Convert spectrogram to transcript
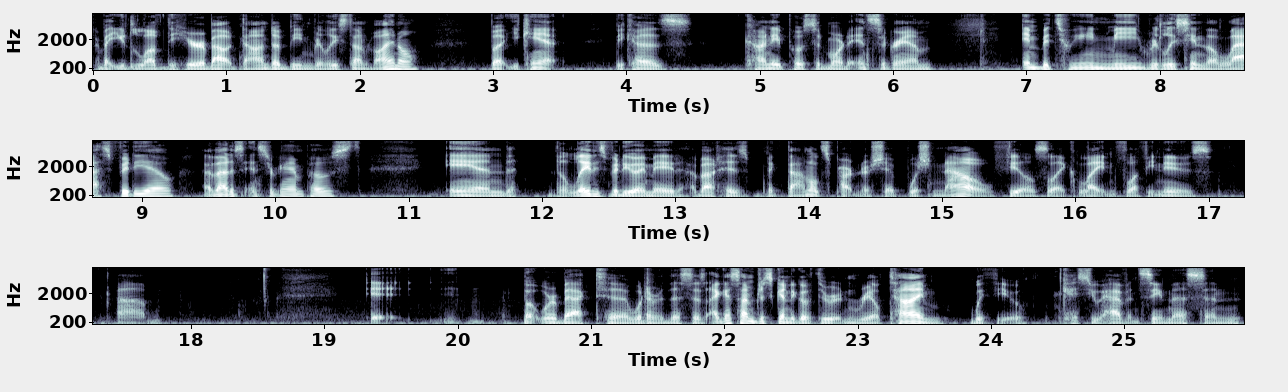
I bet you'd love to hear about Donda being released on vinyl, but you can't because Kanye posted more to Instagram. In between me releasing the last video about his Instagram post and the latest video I made about his McDonald's partnership, which now feels like light and fluffy news. Um, it, but we're back to whatever this is. I guess I'm just going to go through it in real time with you in case you haven't seen this. And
